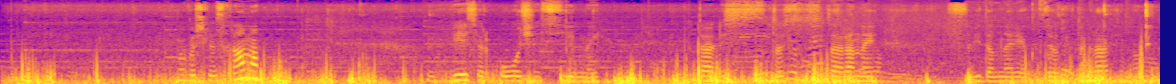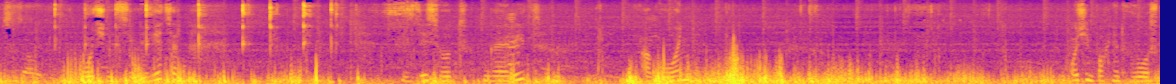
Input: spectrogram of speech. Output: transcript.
Мы вышли из храма. Ветер очень сильный. Пытались с той стороны с видом на реку сделать фотографии, но очень сильный ветер. Здесь вот горит огонь. Очень пахнет воск.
